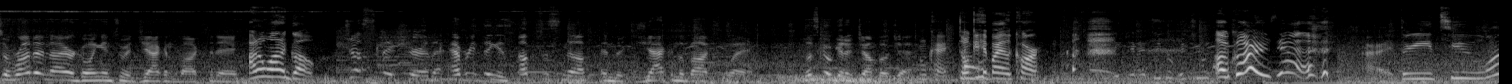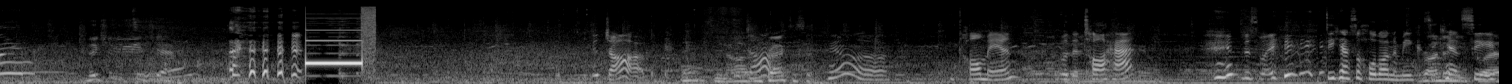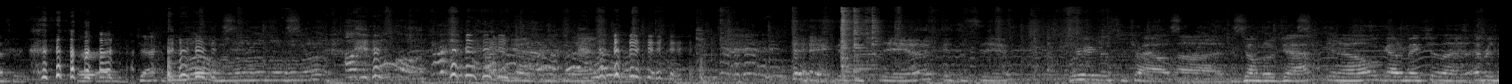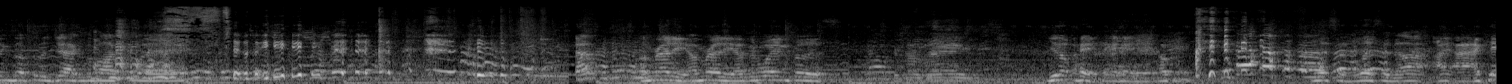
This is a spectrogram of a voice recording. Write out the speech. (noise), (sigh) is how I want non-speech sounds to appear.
So Rhonda and I are going into a Jack in the Box today, I don't want to go. just to make sure that everything is up to snuff in the Jack in the Box way. Let's go get a jumbo jet. Okay, don't get hit by the car. (laughs) of course, yeah. All right, three, two, one. Make sure you Jack. (laughs) Good job. Thanks, you know, I've job. practicing. Yeah. Tall man with a tall hat. (laughs) this way. (laughs) he has to hold on to me because he can't see. or, uh, (laughs) Jack, hello, hello, hello, hello. How you guys doing today? Hey, good to see you. Good to see you. We're here just to try out uh, the Jumbo Jack, you know. Got to make sure that everything's up to the Jack in the Box way. Silly. Yeah? I'm ready. I'm ready. I've been waiting for this. You know, hey, hey, hey, hey. Okay. (laughs) listen, listen. Uh, I, I, I can't.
